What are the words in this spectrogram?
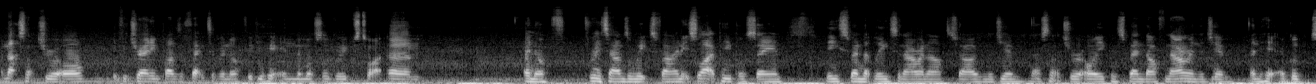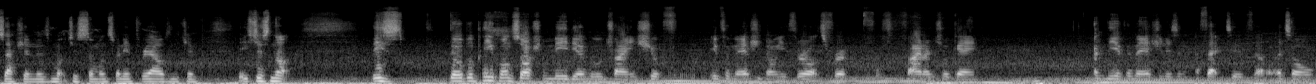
and that's not true at all. If your training plan's effective enough, if you're hitting the muscle groups twi- um, enough, three times a week's fine. It's like people saying you spend at least an hour and a half two hours in the gym. That's not true at all. You can spend half an hour in the gym and hit a good session as much as someone spending three hours in the gym. It's just not these. There'll be people on social media who will try and shove information down your throats for, for financial gain, and the information isn't effective at, all.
